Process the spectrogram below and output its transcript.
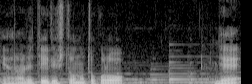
でやられている人のところで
